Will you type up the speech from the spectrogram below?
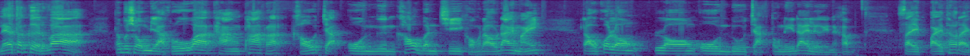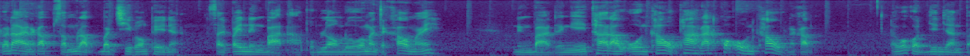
แล้วถ้าเกิดว่าท่านผู้ชมอยากรู้ว่าทางภาครัฐเขาจะโอนเงินเข้าบัญชีของเราได้ไหม เราก็ลองลองโอนดูจากตรงนี้ได้เลยนะครับ ใส่ไปเท่าไหร่ก็ได้นะครับสำหรับบัญชีพร้อมเพย์เนี่ยใส่ไป 1 บาทอะผมลองดูว่ามันจะเข้าไหม1บาทอย่างนี้ ถ้าเราโอนเข้าภาครัฐก็โอนเข้านะครับ เราก็กดยืนยันไป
